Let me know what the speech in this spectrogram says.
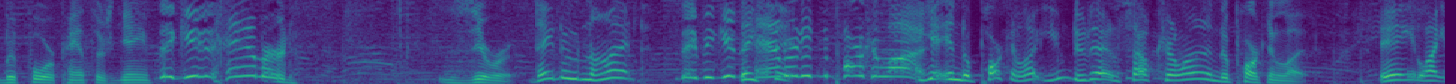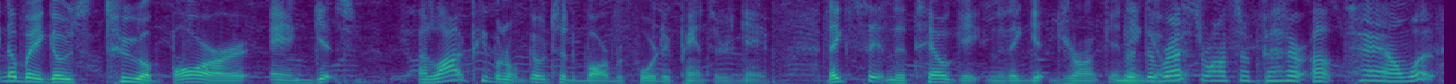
before Panthers game? They get hammered. Zero. They do not. They be getting They hammered sit- in the parking lot. Yeah, in the parking lot. You can do that in South Carolina in the parking lot. It ain't like nobody goes to a bar and gets. A lot of people don't go to the bar before the Panthers game. They sit in the tailgate and they get drunk and But then the go restaurants are better uptown. What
